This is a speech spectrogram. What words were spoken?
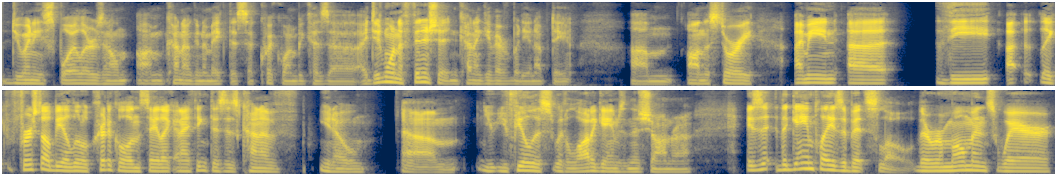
do any spoilers, and I'll, I'm kind of gonna make this a quick one because uh, I did want to finish it and kind of give everybody an update um, on the story. I mean, uh, the uh, like first I'll be a little critical and say like, and I think this is kind of you know um, you you feel this with a lot of games in this genre. Is it the gameplay is a bit slow? There were moments where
